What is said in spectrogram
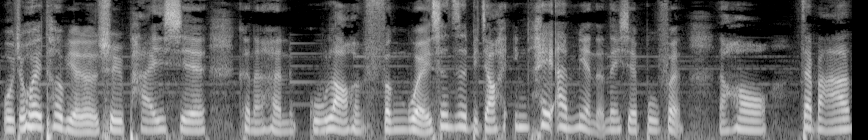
我就会特别的去拍一些可能很古老、很氛围，甚至比较阴黑暗面的那些部分，然后再把它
